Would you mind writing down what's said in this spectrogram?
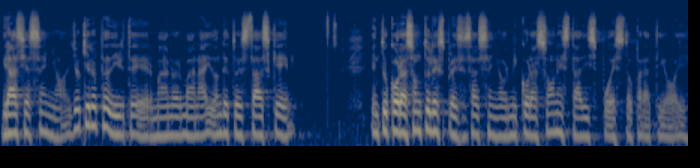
Gracias Señor. Yo quiero pedirte, hermano, hermana, ahí donde tú estás, que en tu corazón tú le expreses al Señor, mi corazón está dispuesto para ti hoy.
